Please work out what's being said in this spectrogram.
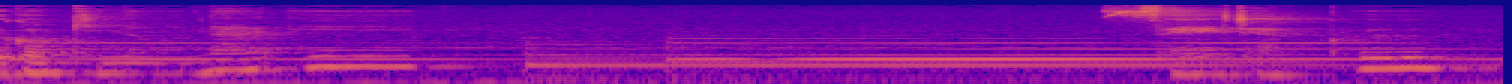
く動きのない静寂。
